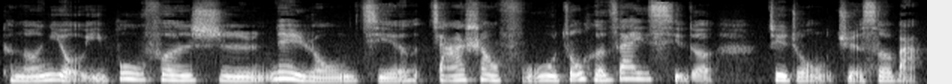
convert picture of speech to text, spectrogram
可能有一部分是内容结加上服务综合在一起的这种角色吧。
